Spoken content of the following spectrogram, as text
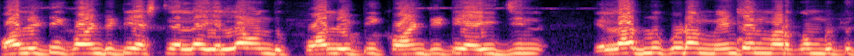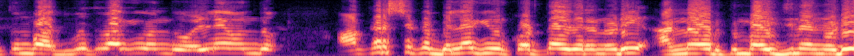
ಕ್ವಾಲಿಟಿ ಕ್ವಾಂಟಿಟಿ ಅಷ್ಟೇ ಅಲ್ಲ, ಎಲ್ಲ ಒಂದು ಕ್ವಾಲಿಟಿ ಕ್ವಾಂಟಿಟಿ ಹೈಜಿನ್ ಎಲ್ಲಾದ್ನು ಕೂಡ ಮೇಂಟೈನ್ ಮಾಡ್ಕೊಂಡ್ಬಿಟ್ಟು ತುಂಬಾ ಅದ್ಭುತವಾಗಿ ಒಂದು ಒಳ್ಳೆ ಒಂದು ಆಕರ್ಷಕ ಬೆಲೆಗೆ ಇವ್ರು ಕೊಡ್ತಾ ಇದಾರೆ ನೋಡಿ. ಅಣ್ಣ ಅವ್ರು ತುಂಬಾ ಹೈಜಿನ್ ನೋಡಿ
